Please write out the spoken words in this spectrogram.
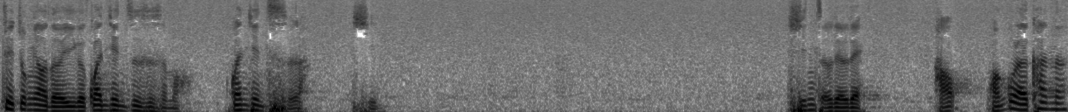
最重要的一个关键字是什么？关键词啊，行。行则对不对？好，反过来看呢，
